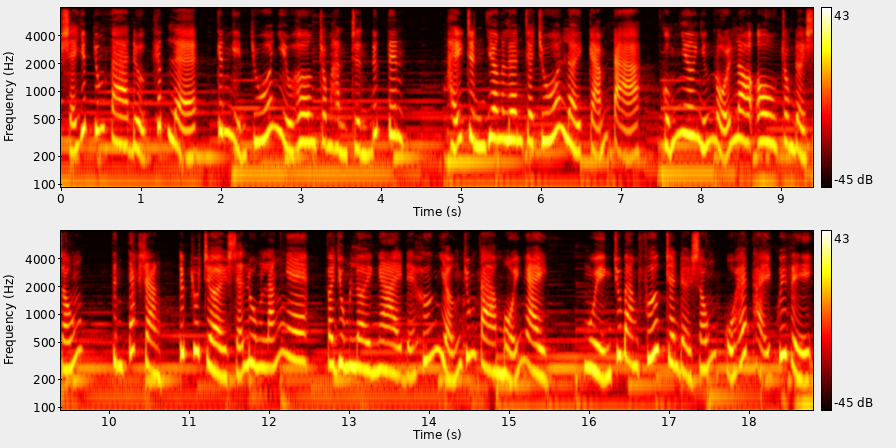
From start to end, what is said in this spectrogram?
sẽ giúp chúng ta được khích lệ, kinh nghiệm Chúa nhiều hơn trong hành trình đức tin. Hãy trình dâng lên cho Chúa lời cảm tạ cũng như những nỗi lo âu trong đời sống. Tin chắc rằng Đức Chúa Trời sẽ luôn lắng nghe và dùng lời Ngài để hướng dẫn chúng ta mỗi ngày. Nguyện Chúa ban phước trên đời sống của hết thảy quý vị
